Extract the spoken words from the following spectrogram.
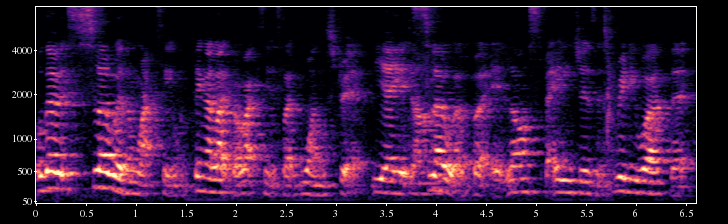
although it's slower than waxing. One thing I like about waxing is like one strip. Yeah, It's done. slower, but it lasts for ages. It's really worth it.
